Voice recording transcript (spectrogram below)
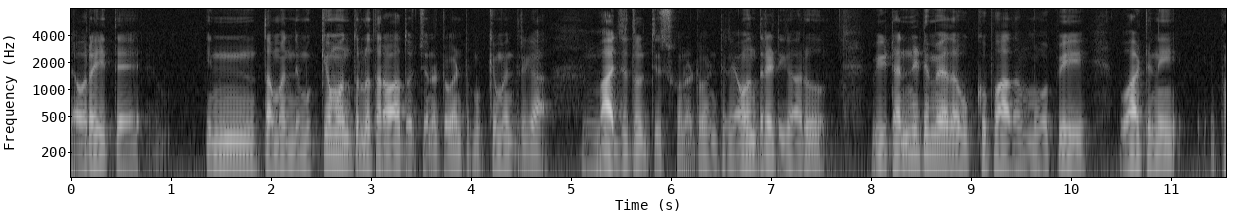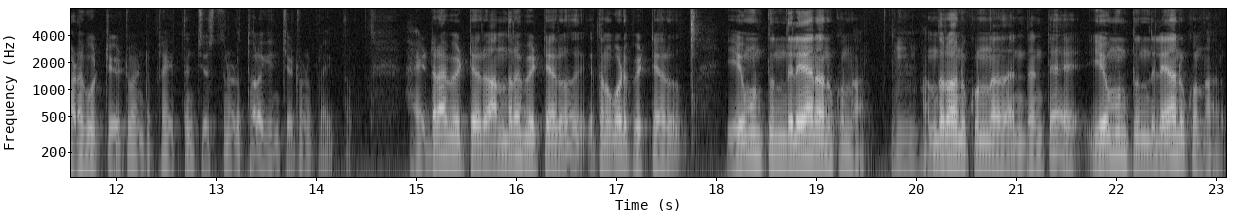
ఎవరైతే ఇంతమంది ముఖ్యమంత్రుల తర్వాత వచ్చినటువంటి ముఖ్యమంత్రిగా బాధ్యతలు తీసుకున్నటువంటి రేవంత్ రెడ్డి గారు వీటన్నిటి మీద ఉక్కుపాదం మోపి వాటిని పడగొట్టేటువంటి ప్రయత్నం చేస్తున్నాడు తొలగించేటువంటి ప్రయత్నం. హైడ్రా పెట్టారు అందరూ పెట్టారు ఇతను కూడా పెట్టారు ఏముంటుందిలే అని అనుకున్నారు. Hmm. అందరూ అనుకున్నది ఏంటంటే ఏముంటుందిలే అనుకున్నారు.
